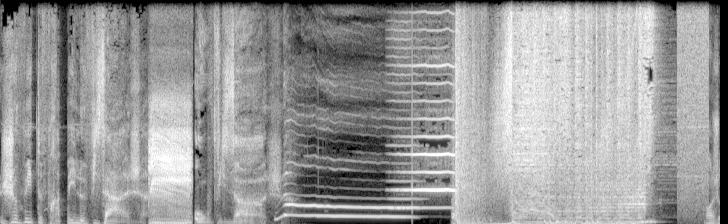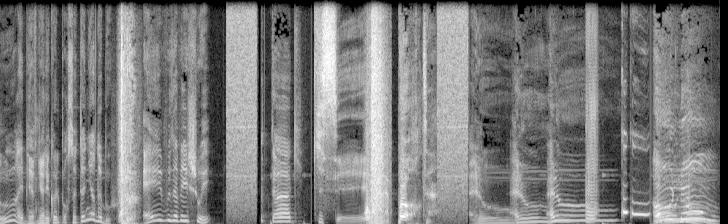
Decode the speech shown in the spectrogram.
Je vais te frapper le visage. Au visage. Bonjour et bienvenue à l'école pour se tenir debout. Et vous avez échoué. Toc toc. Qui c'est La porte. Hello. Allô Hello. Oh non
